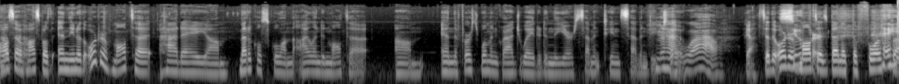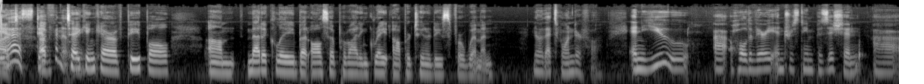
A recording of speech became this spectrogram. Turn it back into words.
also hospitals. hospitals. And you know, the Order of Malta had a um, medical school on the island in Malta, um, and the first woman graduated in the year 1772. wow. Yeah, so the Order of Malta has been at the forefront Yes, of definitely. taking care of people um, medically, but also providing great opportunities for women. No, that's wonderful. And you uh, hold a very interesting position uh,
